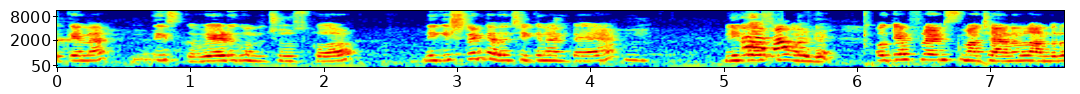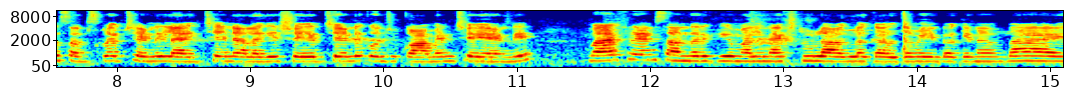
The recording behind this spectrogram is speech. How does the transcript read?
ఓకేనా? తీసుకో. వేడిగా ఉంది చూసుకో. నీకు ఇష్టం కదా చికెన్ అంటే? నీకోసం ఉంది. ఓకే ఫ్రెండ్స్ మా ఛానల్ అందరూ సబ్స్క్రైబ్ చేయండి లైక్ చేయండి అలాగే షేర్ చేయండి కొంచెం కామెంట్ చేయండి. బాయ్ ఫ్రెండ్స్ అందరికీ మళ్ళీ నెక్స్ట్ వ్లాగ్లోకి వెళ్తాం ఏంటి? ఓకేనా బాయ్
